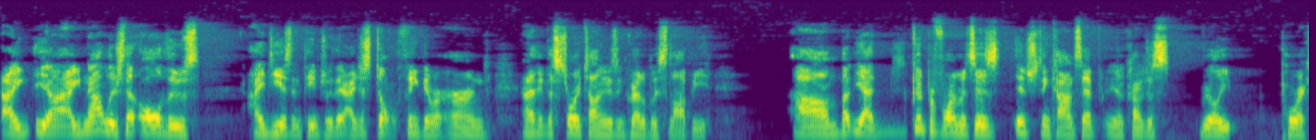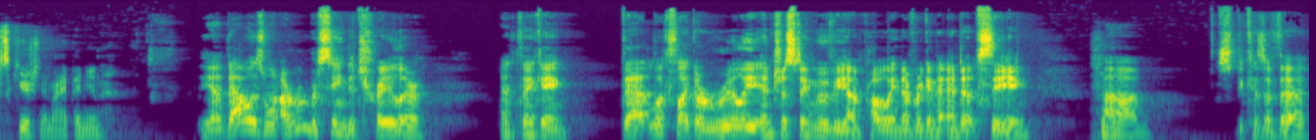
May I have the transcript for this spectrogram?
I you know I acknowledge that all of those ideas and themes were there. I just don't think they were earned, and I think the storytelling is incredibly sloppy. Um, but yeah, good performances, interesting concept. You know, kind of just really poor execution in my opinion. Yeah, that was one. I remember seeing the trailer and thinking that looks like a really interesting movie. I'm probably never going to end up seeing, um, just because of the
